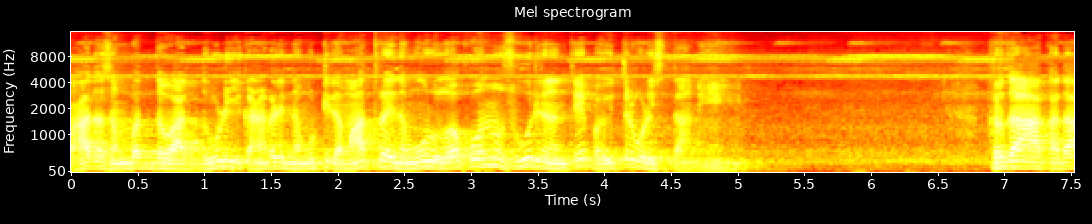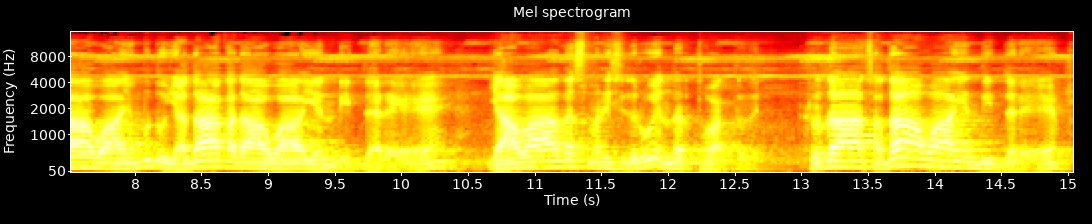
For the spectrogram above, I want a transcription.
ಪಾದ ಸಂಬದ್ಧವಾದ ಧೂಳಿ ಕಣಗಳಿಂದ ಮುಟ್ಟಿದ ಮಾತ್ರದಿಂದ ಮೂರು ಲೋಕವನ್ನು ಸೂರ್ಯನಂತೆ ಪವಿತ್ರಗೊಳಿಸುತ್ತಾನೆ ಹೃದಾ ಕದಾವ ಎಂಬುದು ಯದಾ ಕದಾವ ಎಂದಿದ್ದರೆ ಯಾವಾಗ ಸ್ಮರಿಸಿದರೂ ಎಂದರ್ಥವಾಗ್ತದೆ. ಹೃದಾ ಸದಾವ ಎಂದಿದ್ದರೆ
